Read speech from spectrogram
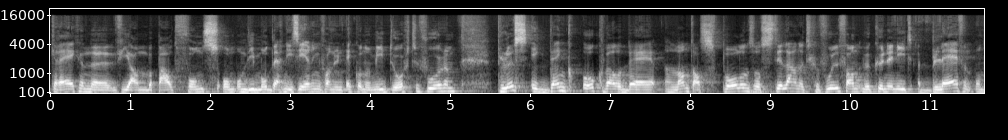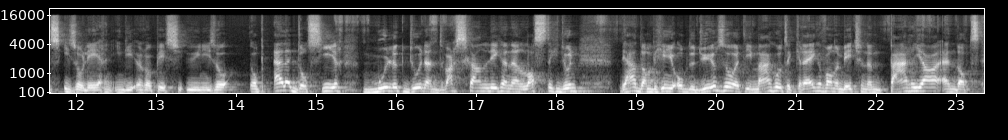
krijgen via een bepaald fonds om, om die modernisering van hun economie door te voeren. Plus, ik denk ook wel bij een land als Polen zo stilaan het gevoel van we kunnen niet blijven ons isoleren in die Europese Unie. Zo op elk dossier moeilijk doen en dwars gaan liggen en lastig doen, ja, dan begin je op de duur zo het imago te krijgen van een beetje een paria. En dat,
